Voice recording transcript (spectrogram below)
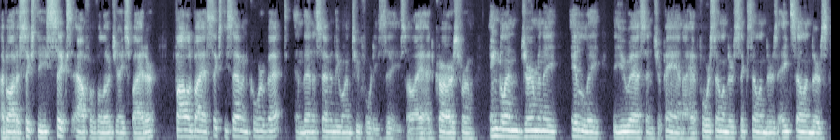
I bought a '66 Alfa Veloce Spider, followed by a '67 Corvette, and then a '71 240Z. So I had cars from England, Germany, Italy the US and Japan. I had four cylinders, six cylinders, eight cylinders,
